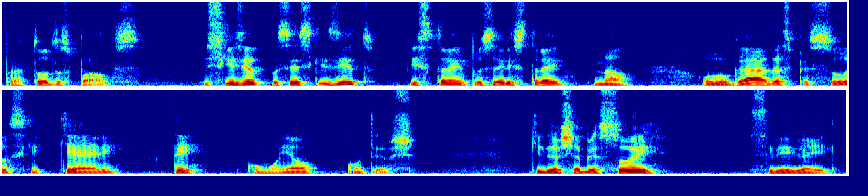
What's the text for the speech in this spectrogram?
para todos os povos. Esquisito por ser esquisito? Estranho por ser estranho? Não. O lugar das pessoas que querem ter comunhão com Deus. Que Deus te abençoe. Se liga aí.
